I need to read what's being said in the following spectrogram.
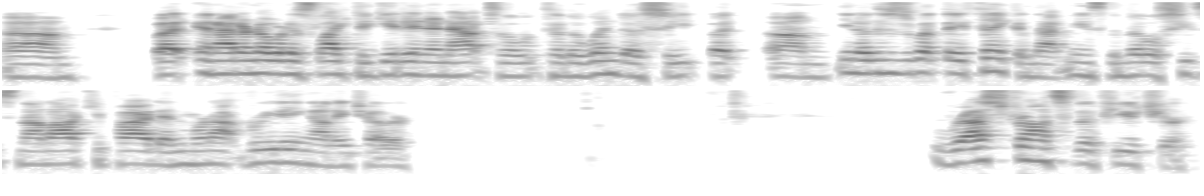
Um, but and I don't know what it's like to get in and out to the, to the window seat, but um, you know this is what they think, and that means the middle seat's not occupied and we're not breathing on each other. Restaurants of the future.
